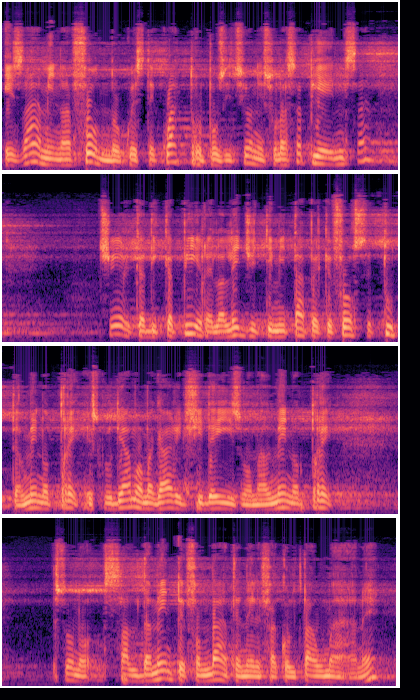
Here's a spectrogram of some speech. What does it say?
esamina a fondo queste quattro posizioni sulla sapienza, cerca di capire la legittimità perché forse tutte, almeno tre, escludiamo magari il fideismo, ma almeno tre sono saldamente fondate nelle facoltà umane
